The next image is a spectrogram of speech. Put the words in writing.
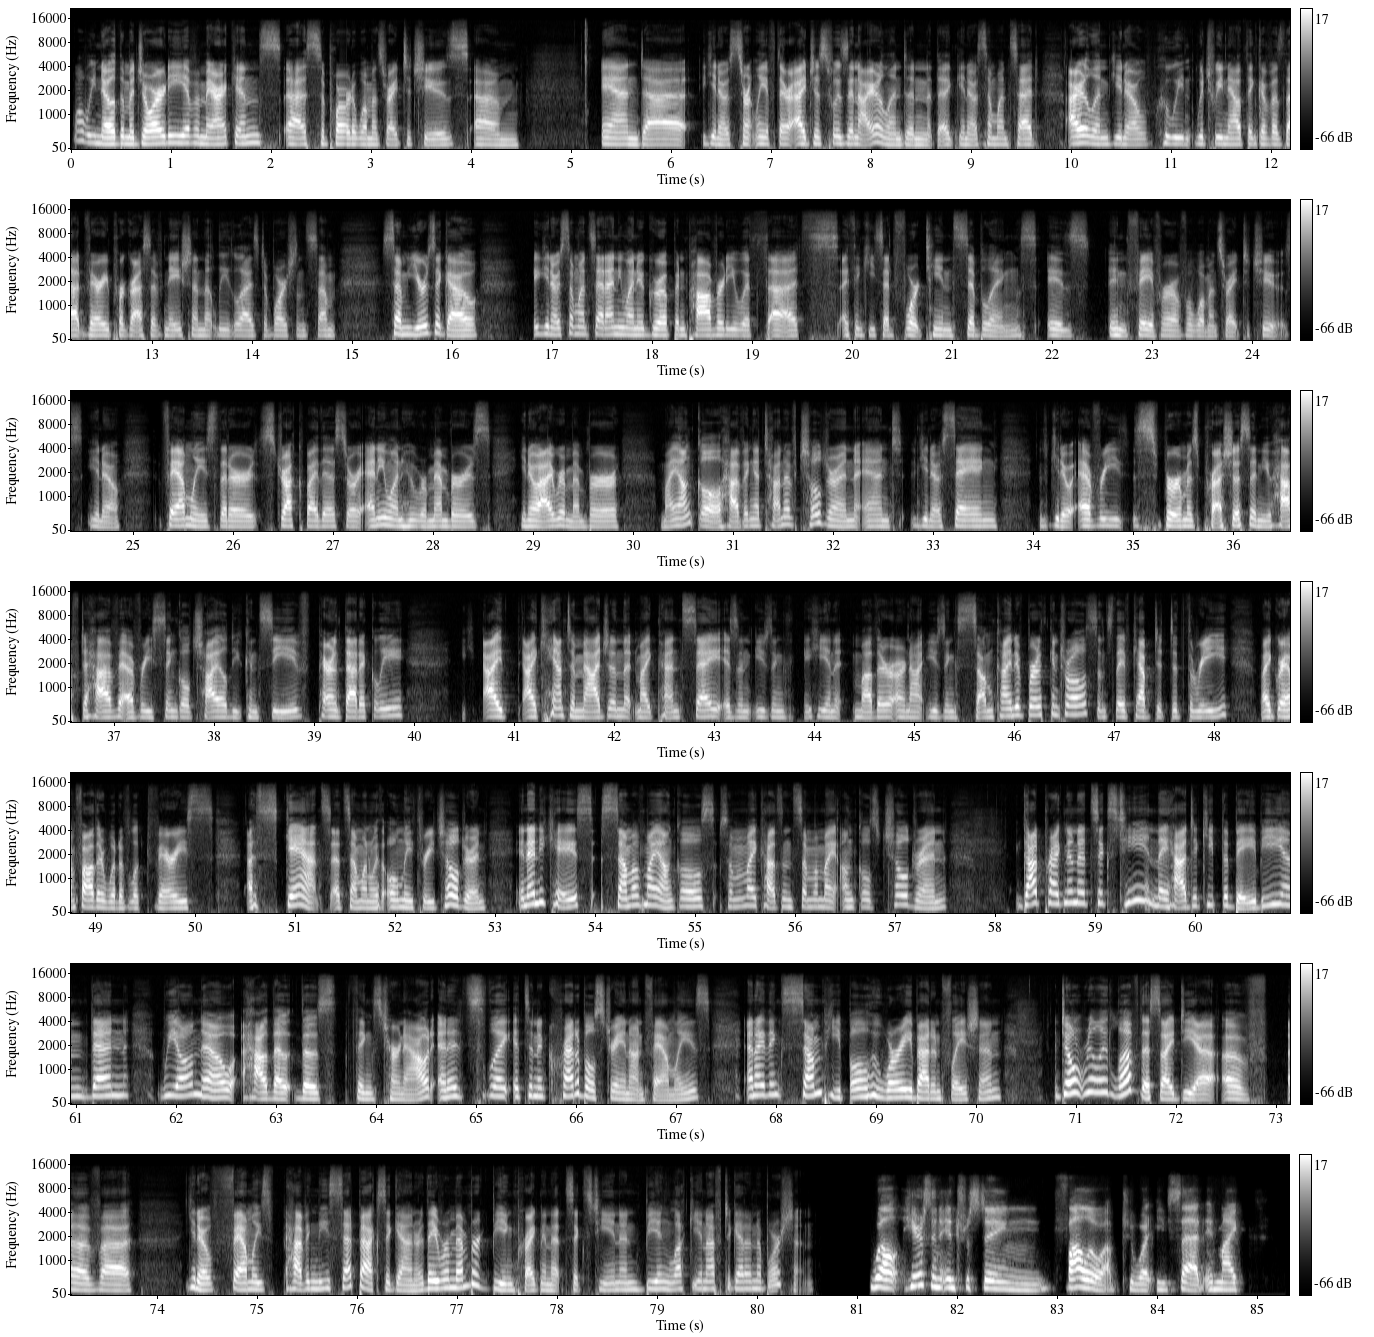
Well, we know the majority of Americans uh, support a woman's right to choose. Um, and uh, you know, certainly if they're, I just was in Ireland, and uh, you know, someone said Ireland, you know, who we, which we now think of as that very progressive nation that legalized abortion some, some years ago. You know, someone said anyone who grew up in poverty with, uh, I think he said, 14 siblings is in favor of a woman's right to choose. You know, families that are struck by this or anyone who remembers, you know, I remember my uncle having a ton of children and, you know, saying, you know, every sperm is precious and you have to have every single child you conceive parenthetically. I I can't imagine that Mike Pence say isn't using he and mother are not using some kind of birth control since they've kept it to three. My grandfather would have looked very askance at someone with only three children. In any case, some of my uncles, some of my cousins, some of my uncles' children got pregnant at 16. They had to keep the baby, and then we all know how the, those things turn out. And it's like it's an incredible strain on families. And i think some people who worry about inflation don't really love this idea of of uh, you know families having these setbacks again or they remember being pregnant at 16 and being lucky enough to get an abortion. Well here's an interesting follow-up to what you said. In my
